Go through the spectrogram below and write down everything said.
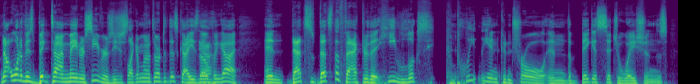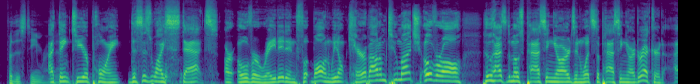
not one of his big time main receivers. He's just like I'm going to throw it to this guy. He's the Yeah. open guy. And that's that's the factor that he looks completely in control in the biggest situations for this team right I now. think to your point, this is why stats are overrated in football and we don't care about them too much. Overall, who has the most passing yards and what's the passing yard record? I,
